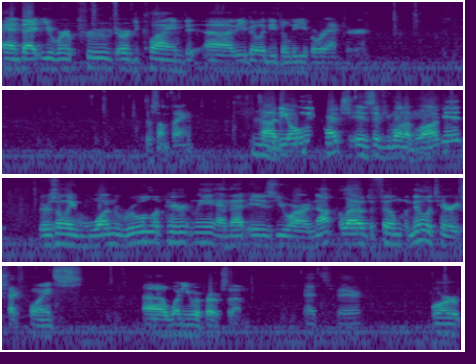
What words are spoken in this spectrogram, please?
and that you were approved or declined uh, the ability to leave or enter, or something. Uh, the only catch is if you want to blog it, there's only one rule apparently, and that is you are not allowed to film the military checkpoints uh, when you approach them That's fair. or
